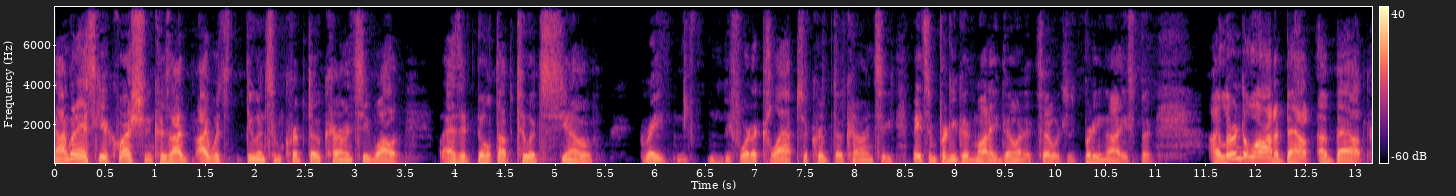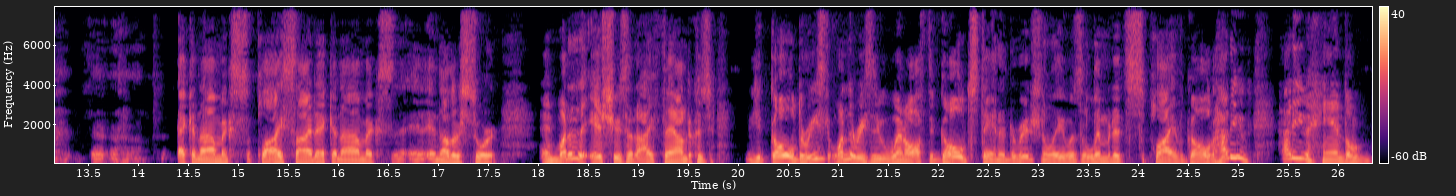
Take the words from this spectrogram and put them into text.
Now I'm going to ask you a question because I I was doing some cryptocurrency while as it built up to its you know great before the collapse of cryptocurrency. Made some pretty good money doing it too, which is pretty nice. But I learned a lot about about uh, economics, supply side economics, and, and other sort. And one of the issues that I found because gold, the reason one of the reasons we went off the gold standard originally was a limited supply of gold. How do you how do you handle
